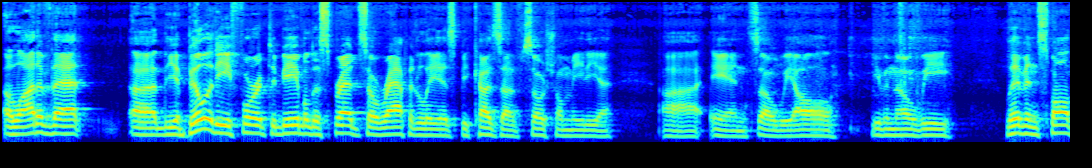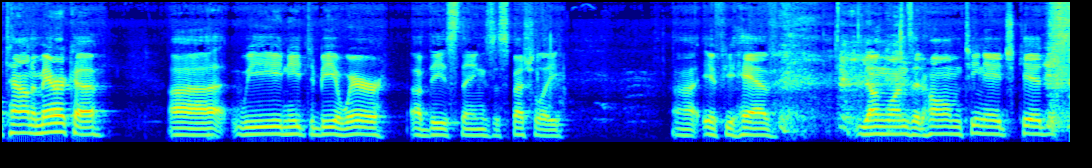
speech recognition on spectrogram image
a lot of that, uh, the ability for it to be able to spread so rapidly is because of social media. Uh, and so we all, even though we live in small town America, uh, we need to be aware of these things, especially uh, if you have young ones at home, teenage kids,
